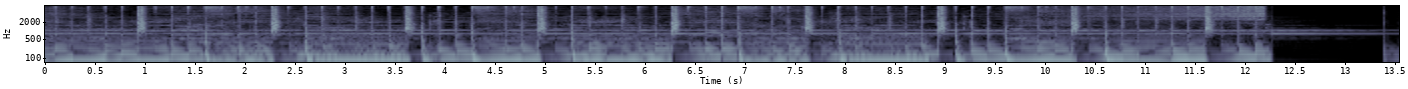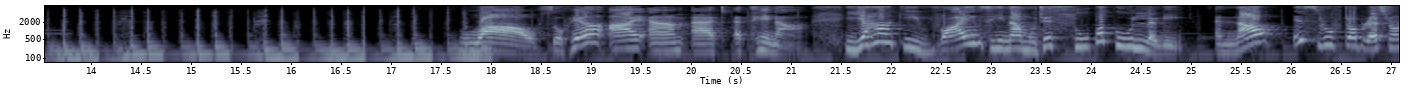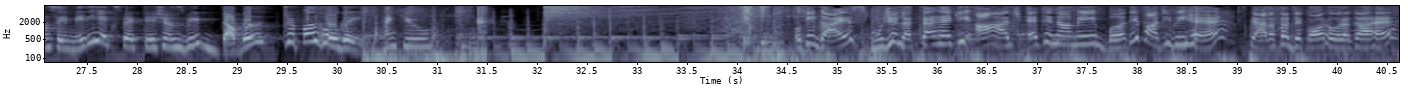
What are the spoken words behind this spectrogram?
Wow so here I am at Athena यहाँ की वाइब्स ही ना मुझे सुपर कूल लगी. एंड नाउ इस रूफटॉप रेस्टोरेंट से मेरी एक्सपेक्टेशंस भी डबल ट्रिपल हो गई. थैंक यू ओके गाइस मुझे लगता है कि आज एथेना में बर्थडे पार्टी भी है. प्यारा सा डेकोर हो रखा है.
